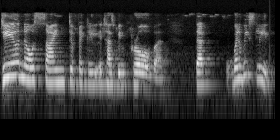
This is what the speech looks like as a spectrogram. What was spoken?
do you know scientifically it has been proven that when we sleep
